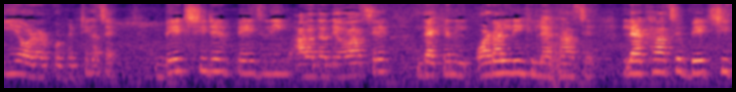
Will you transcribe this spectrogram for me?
গিয়ে অর্ডার করবেন, ঠিক আছে? বেডশিটের পেজ লিঙ্ক আলাদা দেওয়া আছে। দেখেন অর্ডার লিঙ্ক লেখা আছে। লেখা আছে বেডশিট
